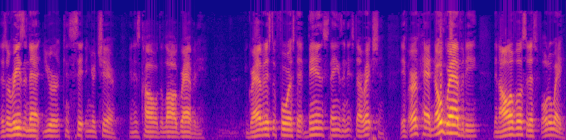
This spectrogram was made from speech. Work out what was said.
There's a reason that you can sit in your chair, and it's called the law of gravity. Gravity is the force that bends things in its direction. If Earth had no gravity, then all of us would just float away.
